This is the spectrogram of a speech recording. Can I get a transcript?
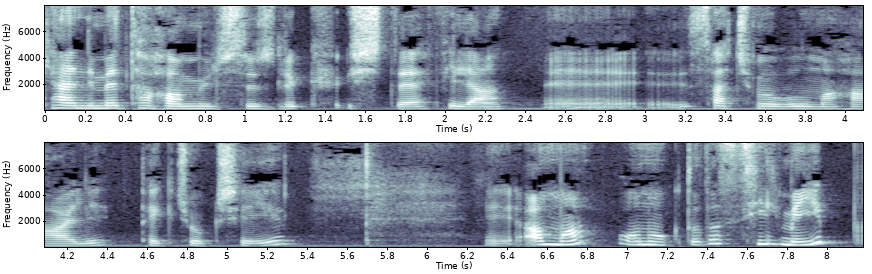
Kendime tahammülsüzlük işte filan e, saçma bulma hali pek çok şeyi. E, ama o noktada silmeyip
